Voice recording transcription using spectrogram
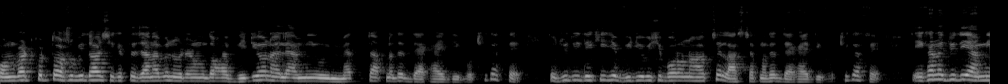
কনভার্ট করতে অসুবিধা হয়, সেক্ষেত্রে জানাবেন, ওইটার মধ্যে হয় ভিডিও নাহলে আমি ওই ম্যাথটা আপনাদের দেখাই দিব, ঠিক আছে? তো যদি দেখি যে ভিডিও বেশি বড় না হচ্ছে লাস্টে আপনাদের দেখাই দিব, ঠিক আছে? তো এখানে যদি আমি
